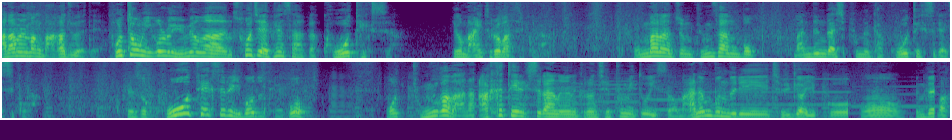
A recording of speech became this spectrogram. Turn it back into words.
바람을 막 막아줘야 돼. 보통 이걸로 유명한 소재 회사가 고어텍스. 이거 많이 들어봤을 거야. 웬만한 좀 등산복 만든다 싶으면 다 고어텍스가 있을 거야. 그래서 고어텍스를 입어도 되고, 뭐 종류가 많아. 아크테릭스라는 그런 제품이 또 있어. 많은 분들이 즐겨 입고, 어, 근데 막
